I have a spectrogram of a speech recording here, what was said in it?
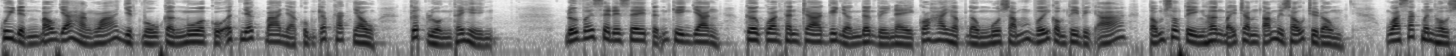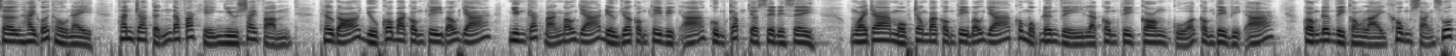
quy định báo giá hàng hóa dịch vụ cần mua của ít nhất 3 nhà cung cấp khác nhau, kết luận thể hiện. Đối với CDC tỉnh Kiên Giang, cơ quan thanh tra ghi nhận đơn vị này có hai hợp đồng mua sắm với công ty Việt Á, tổng số tiền hơn 786 triệu đồng. Qua xác minh hồ sơ hai gói thầu này, thanh tra tỉnh đã phát hiện nhiều sai phạm. Theo đó, dù có ba công ty báo giá, nhưng các bản báo giá đều do công ty Việt Á cung cấp cho CDC. Ngoài ra, một trong ba công ty báo giá có một đơn vị là công ty con của công ty Việt Á, còn đơn vị còn lại không sản xuất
